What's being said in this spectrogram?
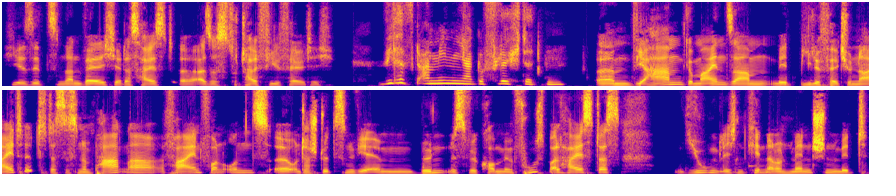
Hier sitzen dann welche. Das heißt, äh, also es ist total vielfältig. Wie hilft Arminia Geflüchteten? Ähm, wir haben gemeinsam mit Bielefeld United, das ist ein Partnerverein von uns, äh, unterstützen wir im Bündnis Willkommen im Fußball heißt das, Jugendlichen, Kindern und Menschen mit,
